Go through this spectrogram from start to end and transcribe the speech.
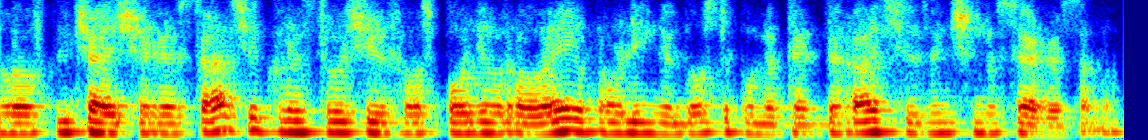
е, включаючи реєстрацію користувачів, розподіл ролей, управління доступами та інтеграцію з іншими сервісами.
